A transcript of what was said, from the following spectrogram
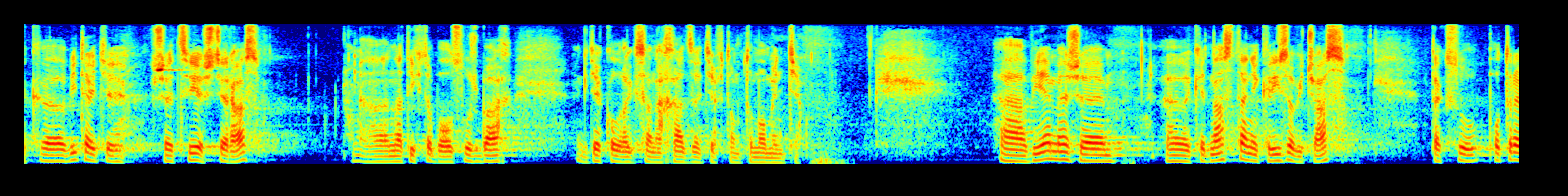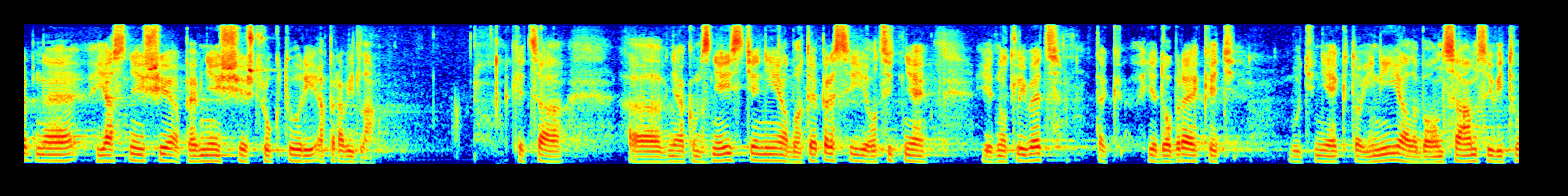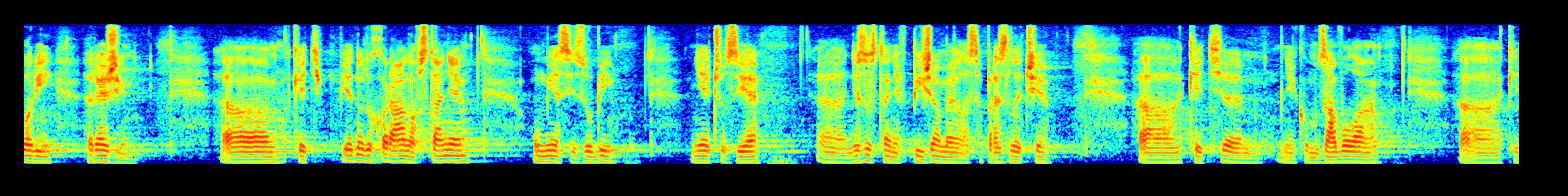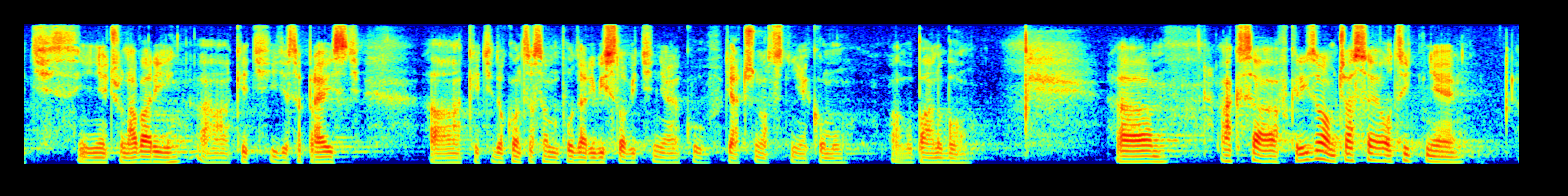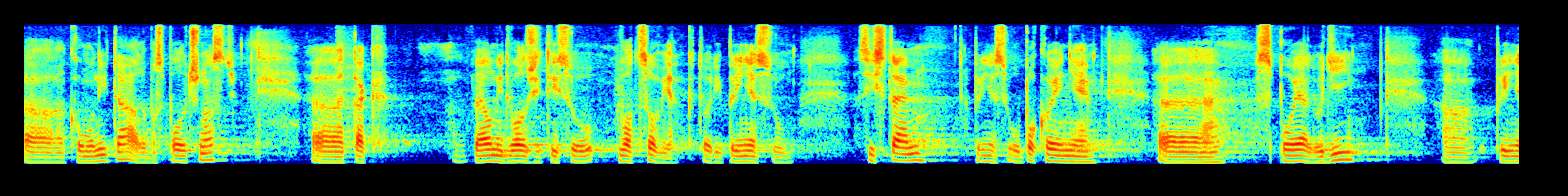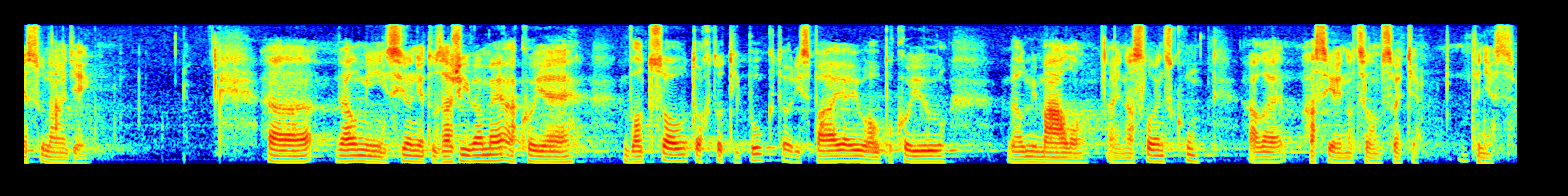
Tak e, vítajte všetci ešte raz e, na týchto bohoslužbách, kdekoľvek sa nachádzate v tomto momente. A vieme, že keď nastane krízový čas, tak sú potrebné jasnejšie a pevnejšie štruktúry a pravidlá. Keď sa v nejakom zneistení alebo depresii ocitne jednotlivec, tak je dobré, keď buď niekto iný, alebo on sám si vytvorí režim. Keď jednoducho ráno vstane, umie si zuby, niečo zje, nezostane v pížame, ale sa prezlečie, keď niekomu zavolá, keď si niečo navarí, a keď ide sa prejsť, a keď dokonca sa mu podarí vysloviť nejakú vďačnosť niekomu alebo Pánu Bohu. Ak sa v krízovom čase ocitne komunita alebo spoločnosť, tak veľmi dôležití sú vodcovia, ktorí prinesú systém, prinesú upokojenie, spoja ľudí a prinesú nádej. Veľmi silne to zažívame, ako je vodcov tohto typu, ktorí spájajú a upokojujú veľmi málo aj na Slovensku, ale asi aj na celom svete dnes.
